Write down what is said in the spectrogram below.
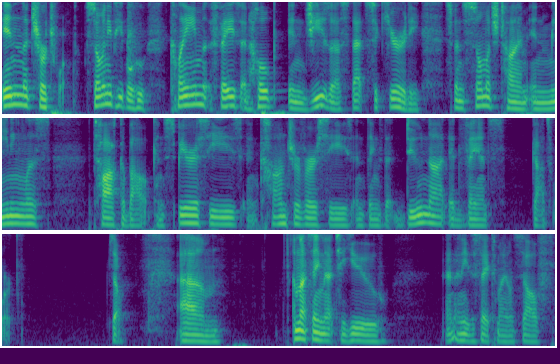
in the church world, so many people who claim faith and hope in Jesus, that security, spend so much time in meaningless talk about conspiracies and controversies and things that do not advance God's work. So, um, I'm not saying that to you, and I need to say it to my own self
